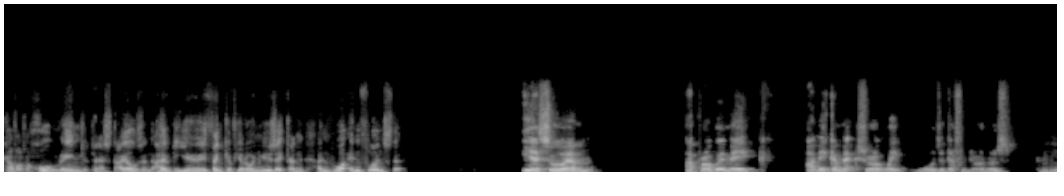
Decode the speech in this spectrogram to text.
covers a whole range of kind of styles. And how do you think of your own music and and what influenced it? Yeah so um i probably make i make a mixture of like loads of different genres mm-hmm.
